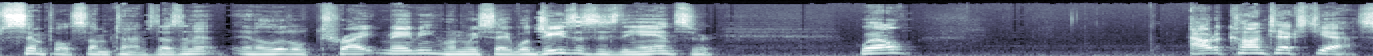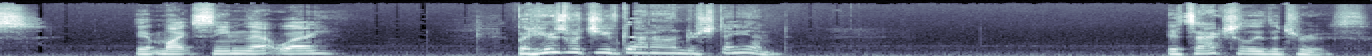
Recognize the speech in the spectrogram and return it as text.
simple sometimes, doesn't it? And a little trite, maybe, when we say, well, Jesus is the answer. Well, out of context, yes. It might seem that way. But here's what you've got to understand it's actually the truth.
